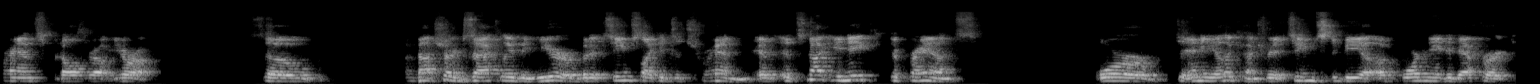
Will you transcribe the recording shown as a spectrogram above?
France, but all throughout Europe. So I'm not sure exactly the year, but it seems like it's a trend. It, it's not unique to France or to any other country. It seems to be a, a coordinated effort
